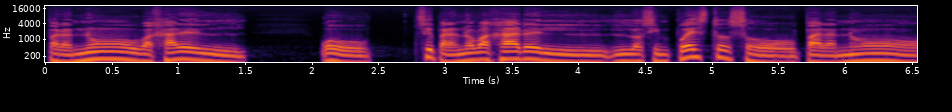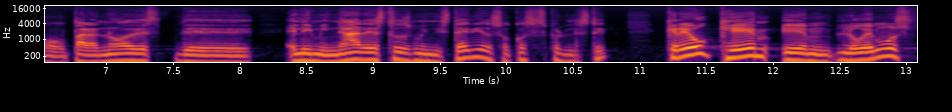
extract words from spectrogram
para no bajar el, o sí, para no bajar los impuestos o para no, para no eliminar estos ministerios o cosas por el estilo? Creo que em, lo vemos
